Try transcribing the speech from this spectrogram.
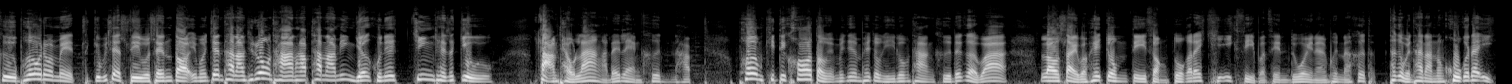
คือเพิ่มดาเมจสกิลพิเศษ4%ต่ออิมเมอร์เจนท่าน้ำที่ร่วงทานครับท่าน้ำยิ่งเยอะคุณจะยิ่งใช้สกิล3 แถวล่างอะได้แรงขึ้นนะครับเพิ่มคิติคอต่ออิมเมอร์เจนประเภทโจมตีร่วมทางคือถ้าเกิดว่าเราใส่ประเภทโจมตี 2 ตัวก็ได้คีอีก 4%ด้วยนะเพื่อนนะคือถ้าเกิดเป็นท่าน้ำทั้งคู่ก็ได้อีก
